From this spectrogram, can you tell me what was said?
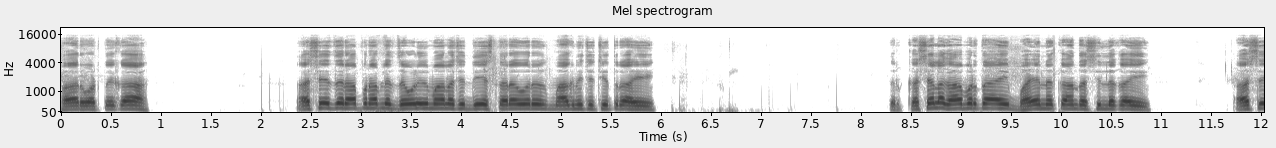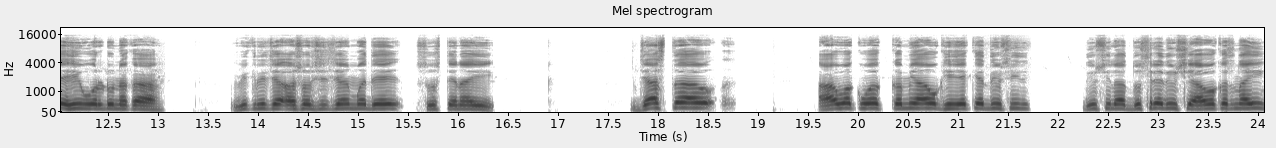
फार वाटतोय का? असे जर आपण आपल्या जवळील मालाचे देश स्तरावर मागणीचे चित्र आहे तर कशाला घाबरताय? भयानक अंदाज शिल्लक आहे. असेही ओरडू नका. विक्रीच्या असोसिएशनमध्ये सुचते नाही. जास्त आवक व कमी आवक ही एका दिवशी दिवशीला दुसऱ्या दिवशी आवकच नाही.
